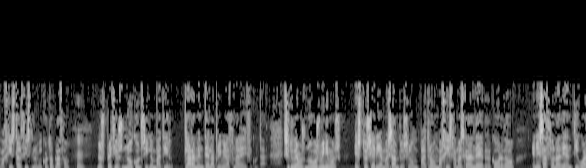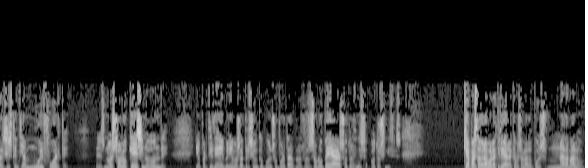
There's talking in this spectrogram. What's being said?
bajista alcista en el muy corto plazo, hmm. los precios no consiguen batir claramente la primera zona de dificultad. Si tuviéramos nuevos mínimos, esto se haría más amplio, sería un patrón bajista más grande, recuerdo, en esa zona de antigua resistencia muy fuerte. no es solo qué, sino dónde y a partir de ahí veríamos la presión que pueden soportar las bolsas europeas, otros otros índices. ¿Qué ha pasado la volatilidad de la que hemos hablado? Pues nada malo.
